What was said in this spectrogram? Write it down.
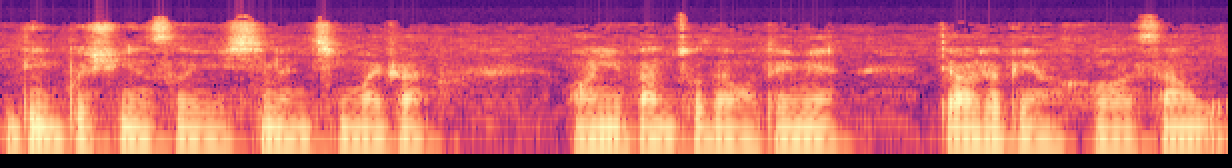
一定不逊色于《西门庆外传》。王一凡坐在我对面，叼着扁盒三五，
